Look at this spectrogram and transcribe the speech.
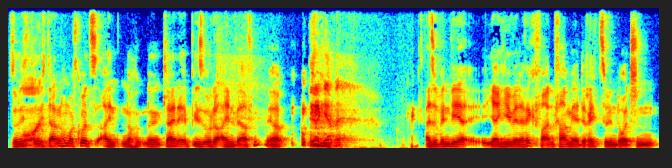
soll, ich, soll ich da noch mal kurz ein, noch eine kleine Episode einwerfen? Ja, ja gerne. Also wenn wir ja hier wieder wegfahren, fahren wir ja direkt zu den deutschen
